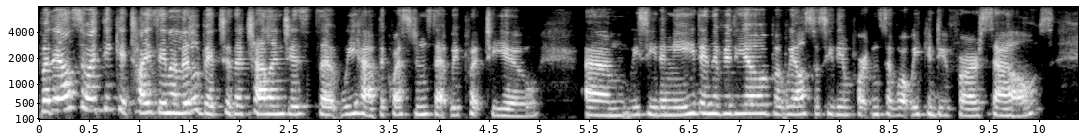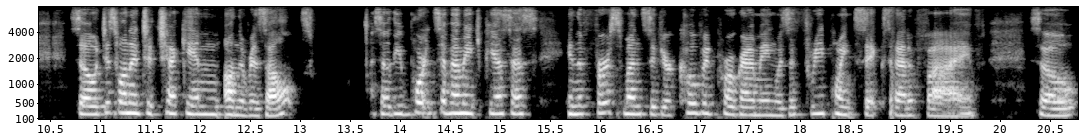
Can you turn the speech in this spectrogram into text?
but also, I think it ties in a little bit to the challenges that we have, the questions that we put to you. Um, we see the need in the video, but we also see the importance of what we can do for ourselves. So just wanted to check in on the results. So the importance of MHPSS in the first months of your COVID programming was a 3.6 out of five. So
